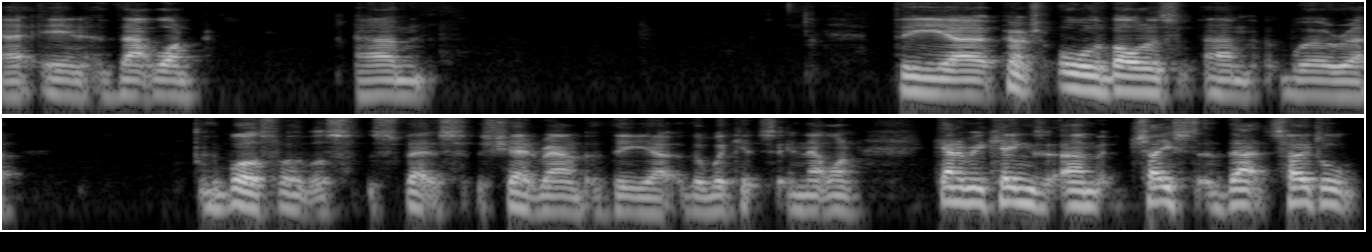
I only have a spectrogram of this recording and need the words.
uh, in that one. Um, the uh, pretty much all the bowlers um, were uh, the balls was shared around the uh, the wickets in that one. Canterbury Kings um, chased that total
